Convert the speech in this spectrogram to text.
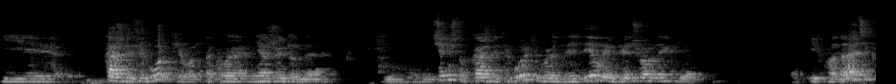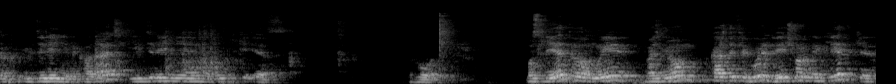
и в каждой фигурке вот такое неожиданное замечание, что в каждой фигурке будет две белые и две черные клетки. И в квадратиках, и в делении на квадратик, и в делении на буковке S. Вот. После этого мы возьмем в каждой фигуре две черные клетки,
